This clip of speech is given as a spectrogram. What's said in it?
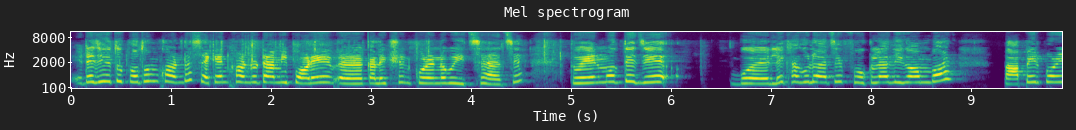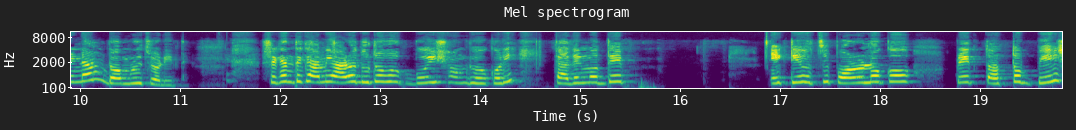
এটা যেহেতু প্রথম খণ্ড সেকেন্ড খণ্ডটা আমি পরে কালেকশন করে নেব, ইচ্ছা আছে। তো এর মধ্যে যে লেখাগুলো আছে, ফোকলা দিগম্বর, পাপের পরিণাম ডমরুচরিত সেখান থেকে আমি আরও দুটো বই সংগ্রহ করি। তাদের মধ্যে একটি হচ্ছে পরলোক প্রেত তত্ত্ব বেশ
